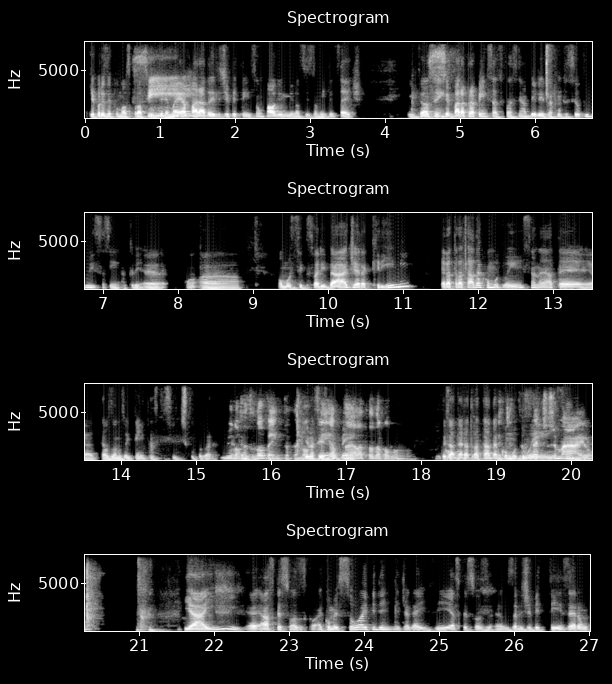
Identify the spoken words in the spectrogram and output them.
Porque, por exemplo, o nosso próximo Sim. tema é a parada LGBT em São Paulo, em 1997. Então, assim, Sim. você para pra pensar, você fala assim, ah, beleza, aconteceu tudo isso, assim, a, é, a, a homossexualidade era crime, era tratada como doença, né, até, até os anos 80, esqueci, desculpa agora. 1990, até 1990, ela tratada como... Exato, era tratada como doença. de maio. E aí é, as pessoas começou a epidemia de HIV, as pessoas, é, os LGBTs eram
